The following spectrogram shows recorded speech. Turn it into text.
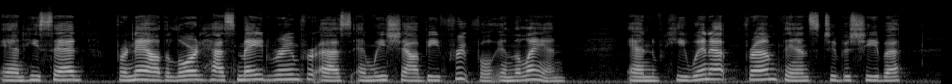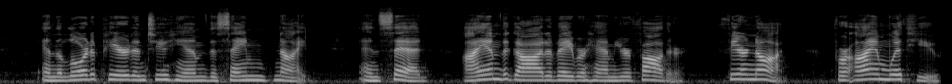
And he said, For now the Lord has made room for us, and we shall be fruitful in the land. And he went up from thence to Beersheba, and the Lord appeared unto him the same night, and said, I am the God of Abraham your father. Fear not, for I am with you,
